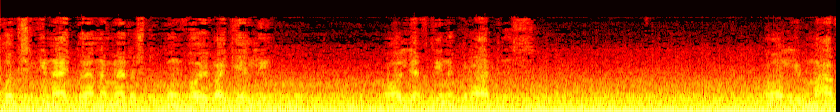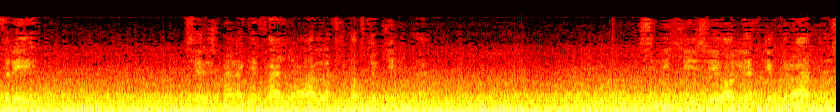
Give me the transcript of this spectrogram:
Από εδώ ξεκινάει το ένα μέρος του κομβόη, Βαγγέλη. Όλοι αυτοί είναι Κροάτες. Όλοι μαύροι, ξερισμένα κεφάλια, όλα αυτά τα αυτοκίνητα. Συνεχίζει όλοι αυτοί οι Κροάτες.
